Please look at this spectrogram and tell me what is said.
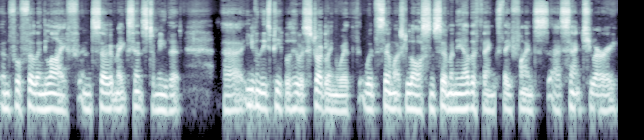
and fulfilling life. And so it makes sense to me that uh, even these people who are struggling with with so much loss and so many other things, they find uh, sanctuary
